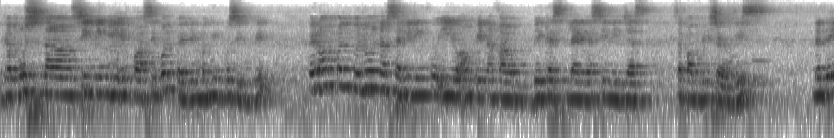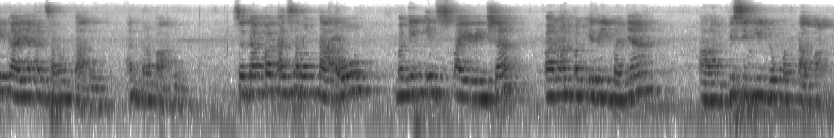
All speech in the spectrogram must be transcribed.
gabos na seemingly impossible, pwedeng maging posible. Pero ang pantulo na sa ko iyo ang pinaka-biggest legacy ni Just sa public service, na day kaya kan sarong tao, ang trabaho. So dapat ang sarong tao, maging inspiring siya para ang pag-iriba niya, uh, desididong magtabang.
